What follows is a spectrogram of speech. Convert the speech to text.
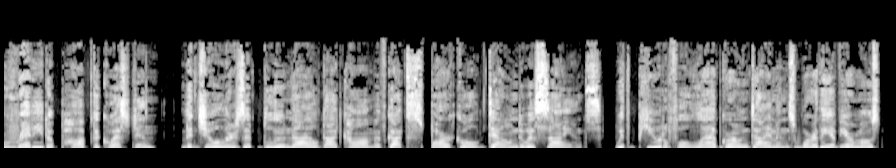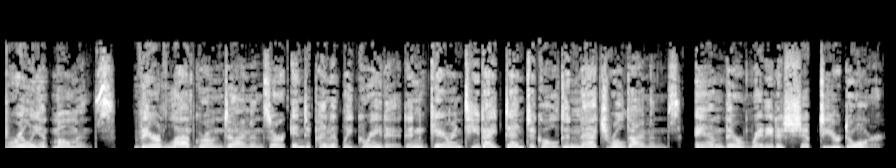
Ready to pop the question? The jewelers at BlueNile.com have got sparkle down to a science with beautiful lab-grown diamonds worthy of your most brilliant moments. Their lab-grown diamonds are independently graded and guaranteed identical to natural diamonds, and they're ready to ship to your door.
